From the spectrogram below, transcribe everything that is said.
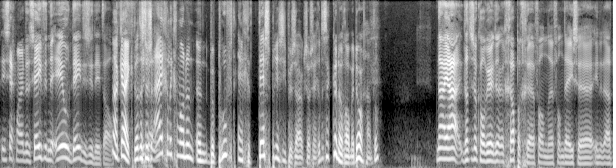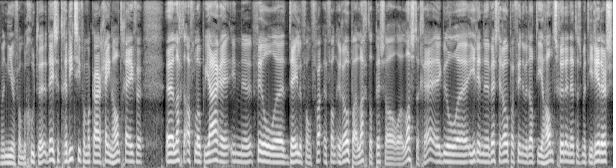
is, zeg maar de zevende eeuw deden ze dit al. Nou kijk, dat is dus eigenlijk gewoon een, een beproefd en getest principe zou ik zo zeggen. Dus daar kunnen we gewoon mee doorgaan, toch? Nou ja, dat is ook wel weer de, grappig eh, van, eh, van deze eh, inderdaad manier van begroeten. Deze traditie van elkaar geen hand geven lag de afgelopen jaren in veel delen van, van Europa lag dat best wel lastig. Hè? Ik bedoel, hier in West-Europa vinden we dat die hand schudden, net als met die ridders.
